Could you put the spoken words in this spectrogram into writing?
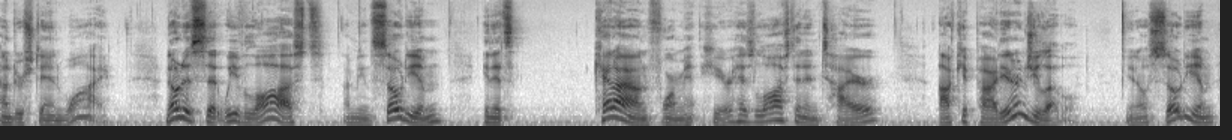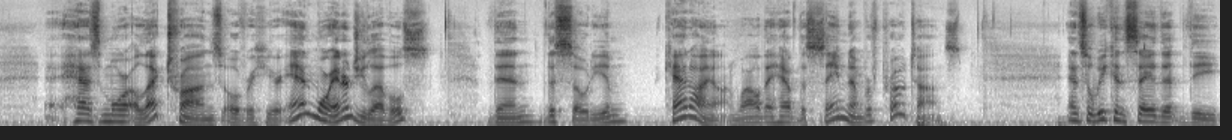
understand why. Notice that we've lost, I mean, sodium in its cation form here has lost an entire occupied energy level. You know, sodium has more electrons over here and more energy levels than the sodium cation, while they have the same number of protons. And so we can say that the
